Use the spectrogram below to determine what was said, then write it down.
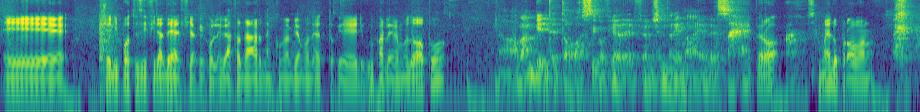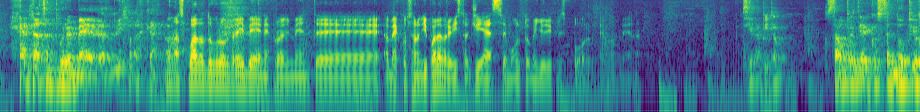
E c'è l'ipotesi Philadelphia, che è collegata ad Arden, come abbiamo detto, che- di cui parleremo dopo. No, ma ambiente tossico, Philadelphia, non ci andrei mai adesso. Eh, però, me lo provano. È andato pure Beverly. Una squadra dove lo vedrei bene, probabilmente... Vabbè, col seno di poi avrei visto GS molto meglio di Chris Paul. E va bene. Sì, capito. Stavo per dire che costa il doppio,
